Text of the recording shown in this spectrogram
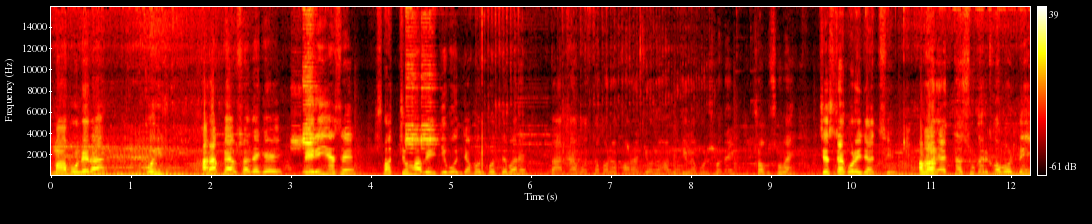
মা বোনেরা ওই খারাপ ব্যবসা থেকে বেরিয়ে এসে স্বচ্ছভাবে জীবনযাপন করতে পারে তার ব্যবস্থাপনা করার জন্য আমি জেলা পরিষদে সব সময় চেষ্টা করে যাচ্ছি। আর একটা সুখের খবর দিই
